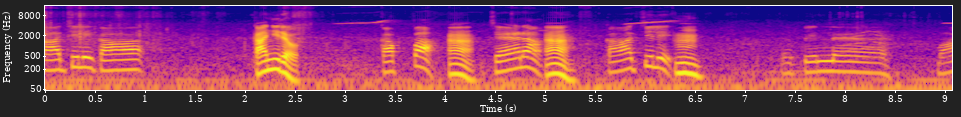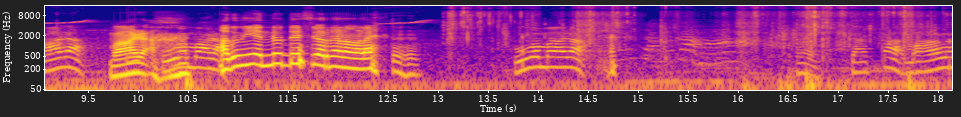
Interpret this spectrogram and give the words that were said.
കാച്ചിൽ കാഞ്ഞിരോ? കപ്പ ആ. ചേന ആ. കാച്ചിൽ പിന്നെ വാഴ വാഴ. അത് നീ എന്നെ ഉദ്ദേശിച്ച് പറഞ്ഞാണോ മോളെ? ചക്ക മാങ്ങ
